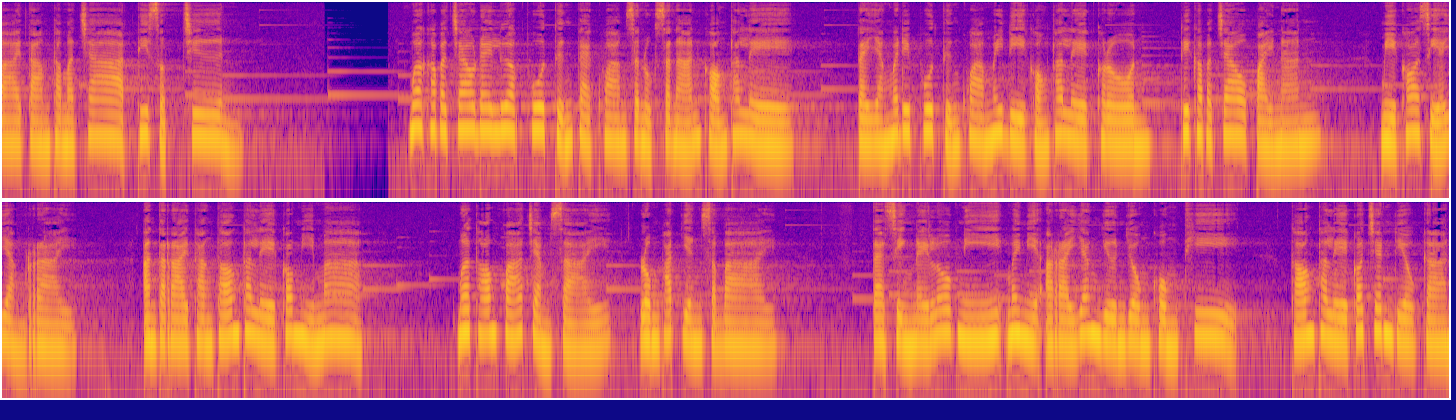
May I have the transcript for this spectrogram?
บายตามธรรมชาติที่สดชื่น เมื่อข้าพเจ้าได้เลือกพูดถึงแต่ความสนุกสนานของทะเล แต่ยังไม่ได้พูดถึงความไม่ดีของทะเลโครนที่ข้าพเจ้าไปนั้น มีข้อเสียอย่างไร อันตรายทางท้องทะเลก็มีมาก เมื่อท้องฟ้าแจ่มใส ลมพัดเย็นสบาย แต่สิ่งในโลกนี้ไม่มีอะไรยั่งยืนยงคงที่ ท้องทะเลก็เช่นเดียวกัน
